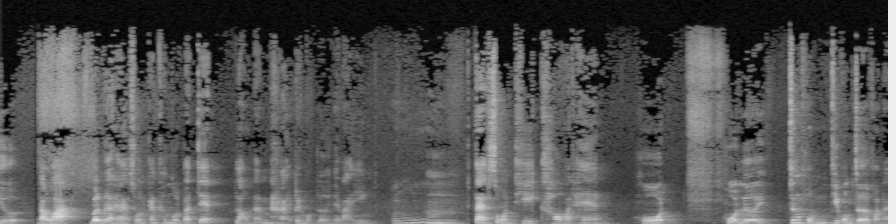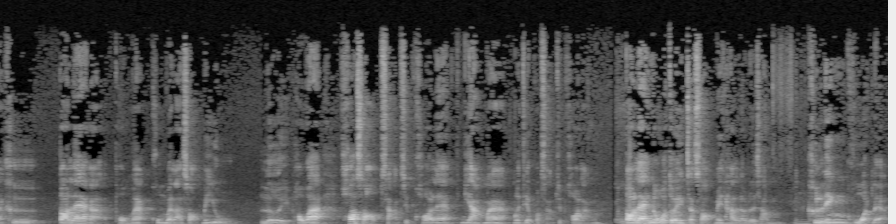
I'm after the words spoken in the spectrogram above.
เยอะ แต่ว่าบนเนื้อหาส่วนการคำนวณบัตเจตเหล่านั้นหายไปหมดเลยใน buying อืมแต่ส่วนที่เข้ามาแทนโหดโหดเลย ซึ่งผมที่ผมเจอก่อนนะคือ ตอนแรกอะ่ะ ผมอะ่ะคุมเวลาสอบไม่อยู่เลย เพราะว่าข้อสอบ 30 ข้อแรกยากมากเมื่อเทียบกับ 30 ข้อหลัง ตอนแรกนึกว่าตัวเองจะสอบไม่ทันแล้วด้วยซ้ำคือเร่งหวดเลยอะ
